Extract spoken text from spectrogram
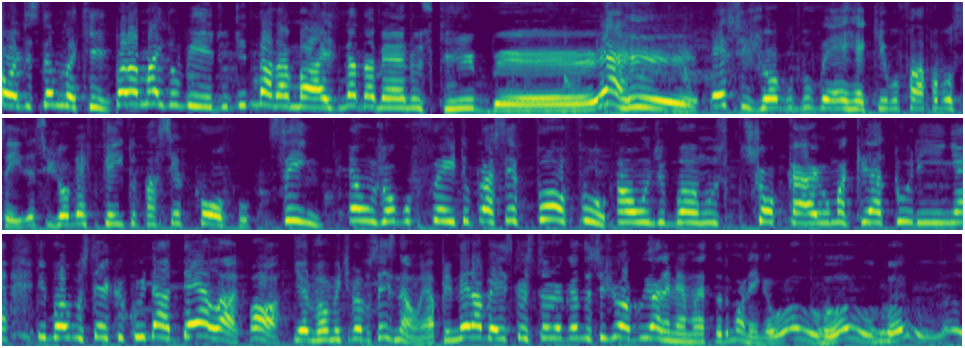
hoje estamos aqui para mais um vídeo de nada mais, nada menos que VR. Esse jogo do VR aqui, eu vou falar para vocês, esse jogo é feito para ser fofo. Sim, é um jogo feito para ser fofo, aonde vamos chocar uma criaturinha e vamos ter que cuidar dela. Ó, e eu não vou mentir para vocês não, é a primeira vez que eu estou jogando esse jogo. E olha, minha mãe é toda molenga. Uou, uou, uou, uou,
